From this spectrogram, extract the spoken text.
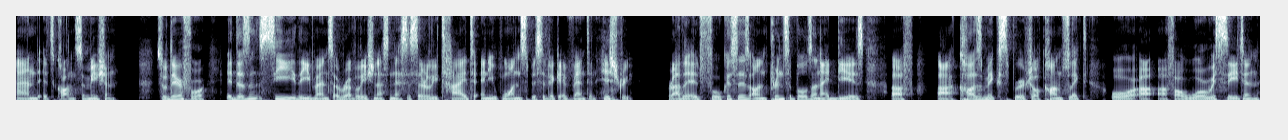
and its consummation. So, therefore, it doesn't see the events of Revelation as necessarily tied to any one specific event in history. Rather, it focuses on principles and ideas of uh, cosmic spiritual conflict or uh, of a war with Satan,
